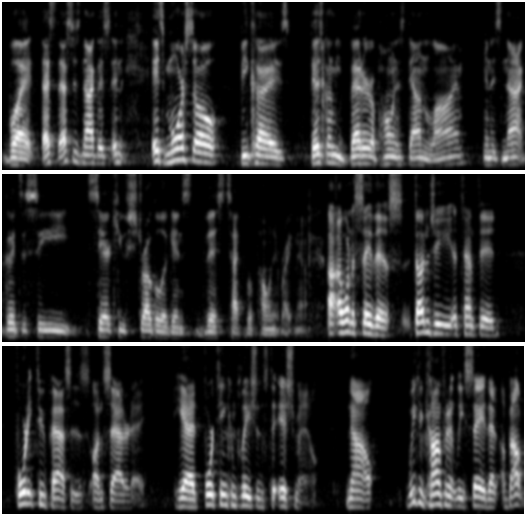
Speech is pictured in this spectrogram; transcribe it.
But that's that's just not good. And it's more so because there's going to be better opponents down the line, and it's not good to see Syracuse struggle against this type of opponent right now. I, I want to say this: Dungey attempted 42 passes on Saturday. He had 14 completions to Ishmael. Now, we can confidently say that about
